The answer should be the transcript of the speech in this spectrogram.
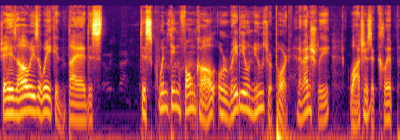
Jay is always awakened by a dis- disquinting phone call or radio news report, and eventually watches a clip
